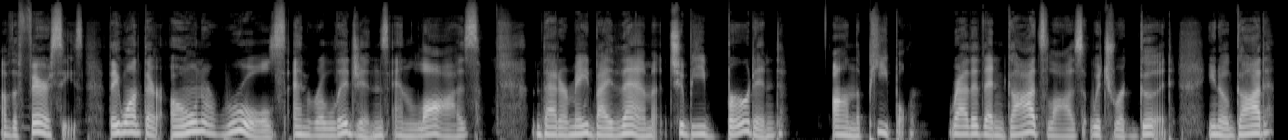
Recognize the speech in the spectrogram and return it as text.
of the Pharisees. They want their own rules and religions and laws that are made by them to be burdened on the people rather than God's laws, which were good. You know, God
